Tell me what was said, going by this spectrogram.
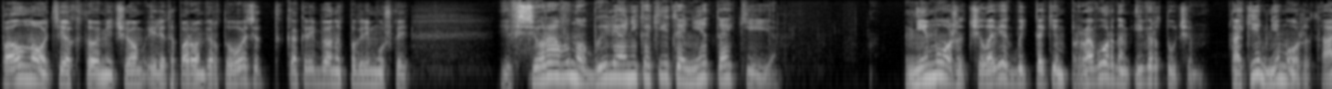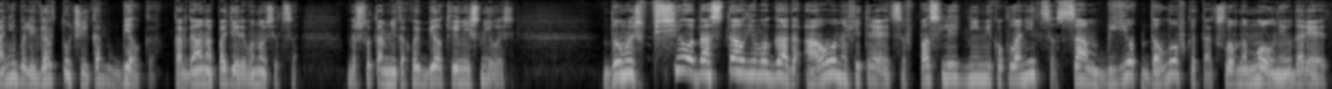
Полно тех, кто мечом или топором виртуозит, как ребенок погремушкой. И все равно были они какие-то не такие. Не может человек быть таким проворным и вертучим. Таким не может, а они были вертучие, как белка, когда она по дереву носится. Да что там, никакой белки и не снилось. Думаешь, все, достал его гада, а он ухитряется в последний миг уклониться, сам бьет, да ловко так, словно молнией ударяет.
